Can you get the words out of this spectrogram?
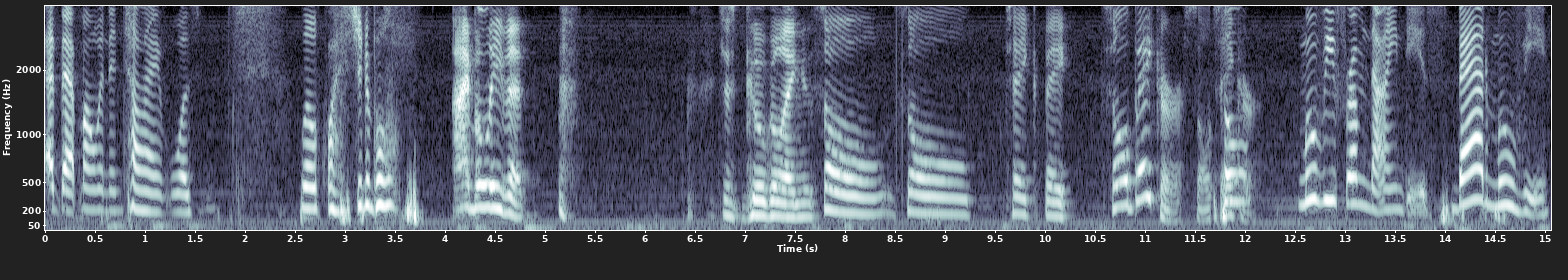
at that moment in time was a little questionable. I believe it. Just googling Soul Soul Take Bake Soul Baker Soul Soul- Movie from 90s. Bad movie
